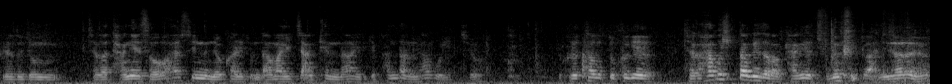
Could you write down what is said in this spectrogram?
그래도 좀 제가 당에서 할 수 있는 역할이 좀 남아있지 않겠나 이렇게 판단을 하고 있죠. 그렇다고 또 그게 제가 하고 싶다고 해서 막 당에서 주는 것도 아니잖아요.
